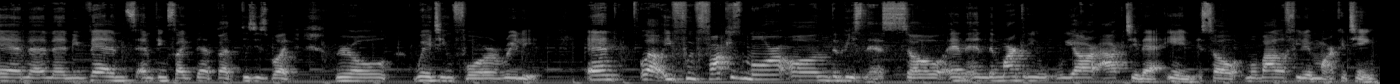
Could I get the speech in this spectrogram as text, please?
and, and, and events and things like that. But this is what we're all waiting for, really. And well, if we focus more on the business, so and, and the marketing we are active in, so mobile affiliate marketing,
